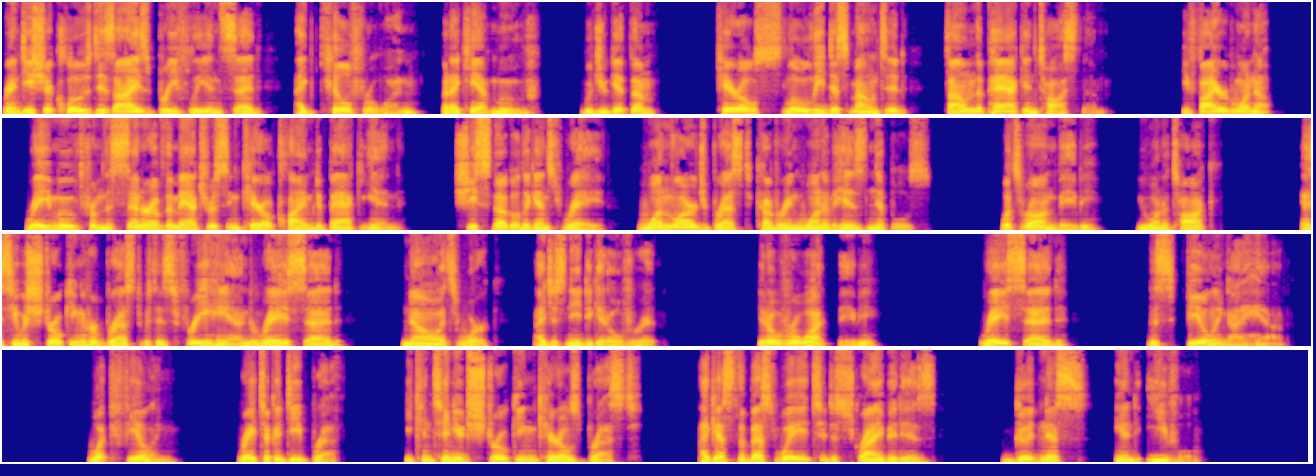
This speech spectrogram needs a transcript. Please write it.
Grandisha closed his eyes briefly and said, I'd kill for one, but I can't move. Would you get them? Carol slowly dismounted, found the pack, and tossed them. He fired one up. Ray moved from the center of the mattress and Carol climbed back in. She snuggled against Ray, one large breast covering one of his nipples. What's wrong, baby? You want to talk? As he was stroking her breast with his free hand, Ray said, No, it's work. I just need to get over it. Get over what, baby? Ray said, This feeling I have. What feeling? Ray took a deep breath. He continued stroking Carol's breast. I guess the best way to describe it is goodness and evil.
